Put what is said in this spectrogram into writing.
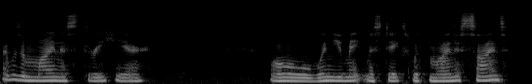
That was a minus 3 here. Oh when you make mistakes with minus signs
